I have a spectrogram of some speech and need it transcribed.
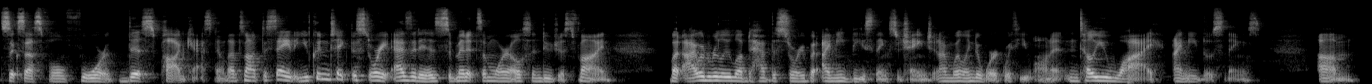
successful for this podcast. Now, that's not to say that you couldn't take the story as it is, submit it somewhere else, and do just fine. But I would really love to have the story, but I need these things to change, and I'm willing to work with you on it and tell you why I need those things. Um,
